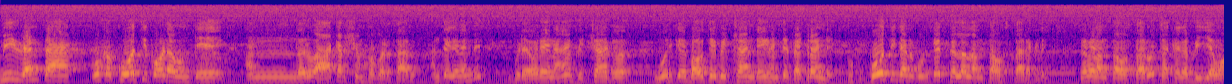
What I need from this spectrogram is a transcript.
మీ వెంట ఒక కోతి కూడా ఉంటే అందరూ ఆకర్షింపబడతారు. అంతే కదండి? ఇప్పుడు ఎవరైనా భిక్షాటు ఊరికే భౌతిక భిక్ష అంటే పెట్టండి ఒక కోతి కనుకుంటే పిల్లలంతా వస్తారు అక్కడికి. పిల్లలంతా వస్తారు చక్కగా బియ్యమో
